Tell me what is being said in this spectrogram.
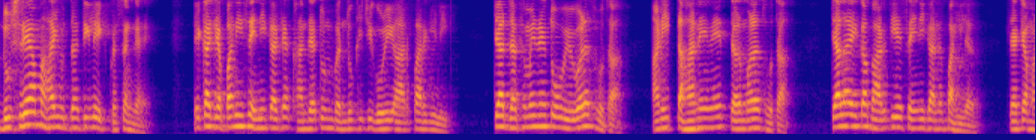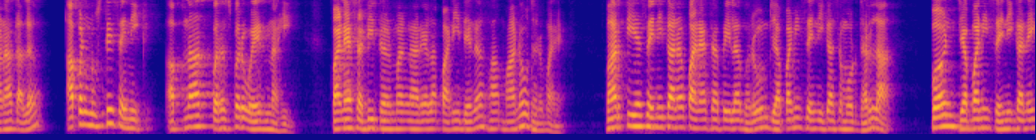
दुसऱ्या महायुद्धातील एक प्रसंग आहे. एका जपानी सैनिकाच्या खांद्यातून बंदुकीची गोळी आरपार गेली. त्या जखमेने तो विवळत होता आणि तहानेने तळमळत होता. त्याला एका भारतीय सैनिकानं पाहिलं. त्याच्या मनात आलं आपण नुसते सैनिक आपणात परस्पर वैर नाही. पाण्यासाठी तळमळणाऱ्याला पाणी देणं हा मानव धर्म आहे. भारतीय सैनिकानं पाण्याचा पेला भरून जपानी सैनिकासमोर धरला पण जपानी सैनिकाने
